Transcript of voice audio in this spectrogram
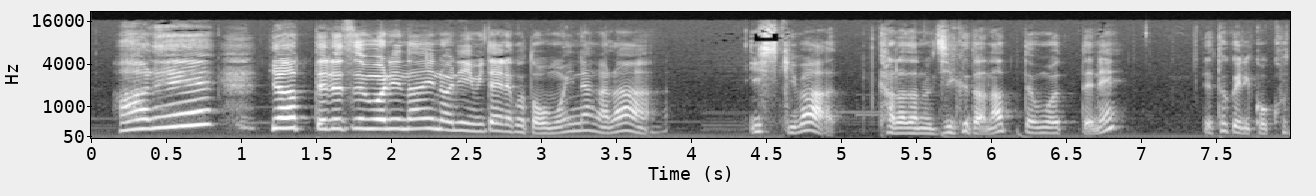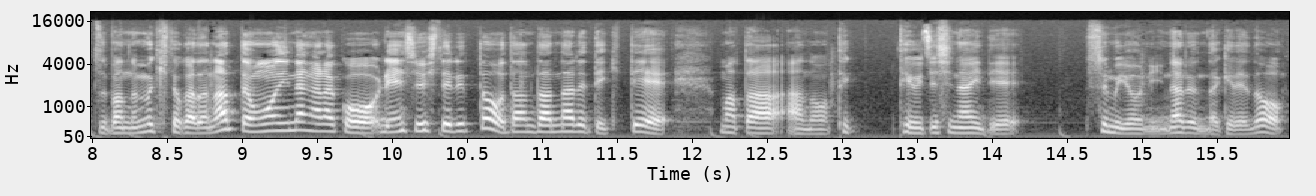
「あれ？やってるつもりないのに」みたいなことを思いながら意識は体の軸だなって思ってね。で特にこう骨盤の向きとかだなって思いながらこう練習してるとだんだん慣れてきてまたあの手打ちしないで済むようになるんだけれど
